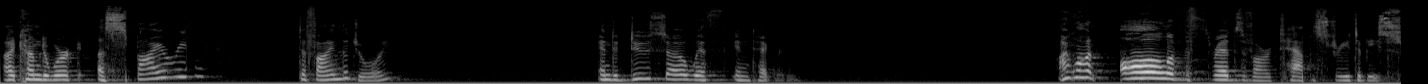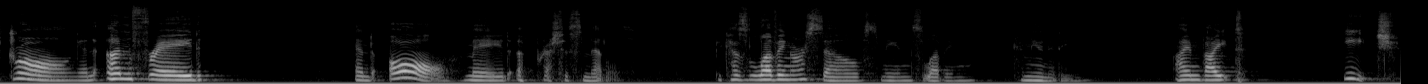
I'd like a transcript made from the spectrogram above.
I come to work aspiring to find the joy and to do so with integrity. I want all of the threads of our tapestry to be strong and unfrayed and all made of precious metal because loving ourselves means loving community. I invite each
